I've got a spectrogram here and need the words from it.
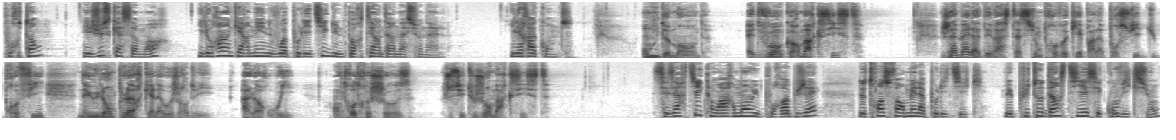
Pourtant, et jusqu'à sa mort, il aura incarné une voie politique d'une portée internationale. Il raconte On me demande, êtes-vous encore marxiste? Jamais la dévastation provoquée par la poursuite du profit n'a eu l'ampleur qu'elle a aujourd'hui. Alors oui, entre autres choses, je suis toujours marxiste. Ces articles ont rarement eu pour objet de transformer la politique, mais plutôt d'instiller ses convictions,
